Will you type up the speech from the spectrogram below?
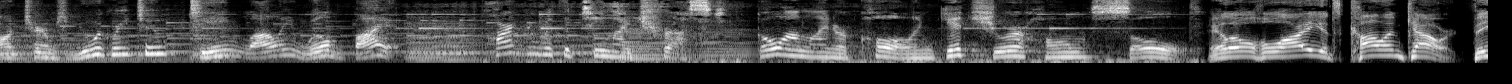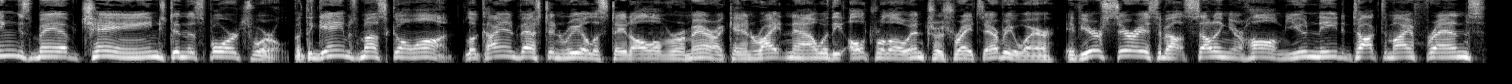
on terms you agree to, Team Lally will buy it. Partner with the team I trust. Go online or call and get your home sold. Hello, Hawaii. It's Colin Cowherd. Things may have changed in the sports world, but the games must go on. Look, I invest in real estate all over America, and right now, with the ultra low interest rates everywhere, if you're serious about selling your home, you need to talk to my friends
